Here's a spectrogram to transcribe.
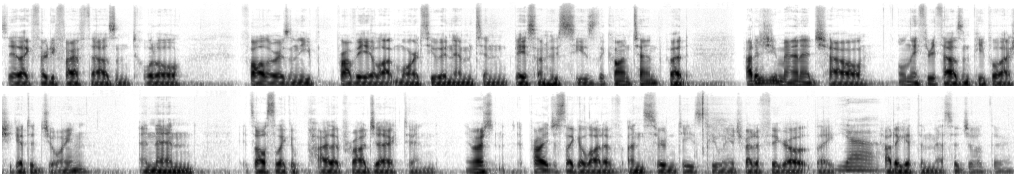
say like 35,000 total followers and you probably a lot more too in Edmonton based on who sees the content. But how did you manage how only 3,000 people actually get to join? And then it's also like a pilot project and probably just like a lot of uncertainties too when you try to figure out like yeah. how to get the message out there.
